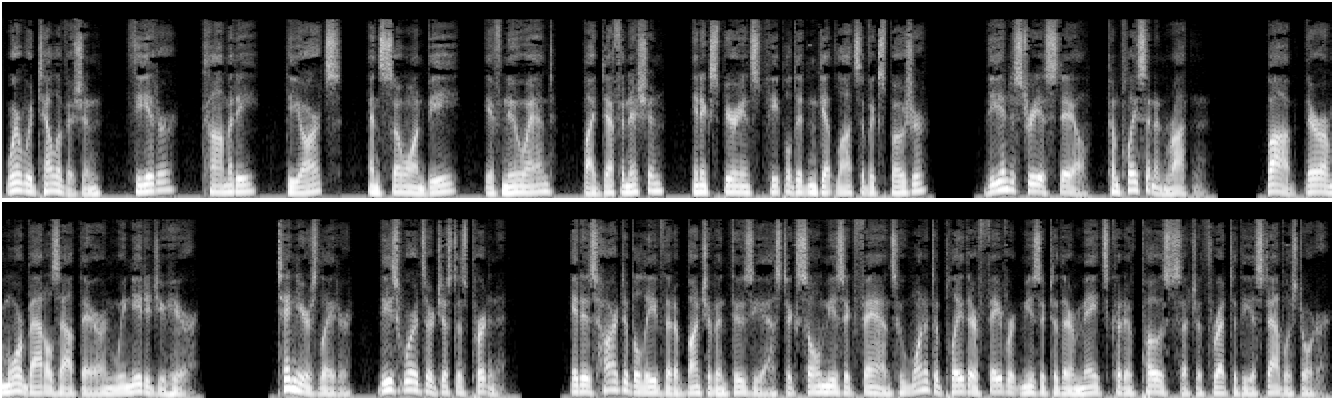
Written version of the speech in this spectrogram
Where would television, theater, comedy, the arts, and so on be, if new and, by definition, inexperienced people didn't get lots of exposure? The industry is stale, complacent, and rotten. Bob, there are more battles out there and we needed you here. Ten years later, these words are just as pertinent. It is hard to believe that a bunch of enthusiastic soul music fans who wanted to play their favorite music to their mates could have posed such a threat to the established order.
